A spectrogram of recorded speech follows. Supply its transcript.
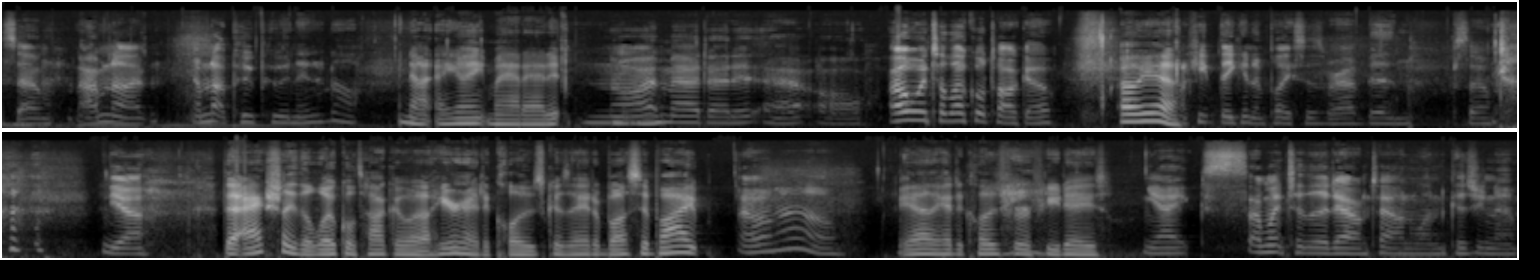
So I'm not I'm not poo pooing it at all. no, I ain't mad at it. Not mad at it at all. Oh, I went to local taco. Oh yeah, I keep thinking of places where I've been. So yeah. the actually the local taco out here had to close because they had a busted pipe. Oh no. Yeah, they had to close for a few days. Yikes. I went to the downtown one because, you know,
